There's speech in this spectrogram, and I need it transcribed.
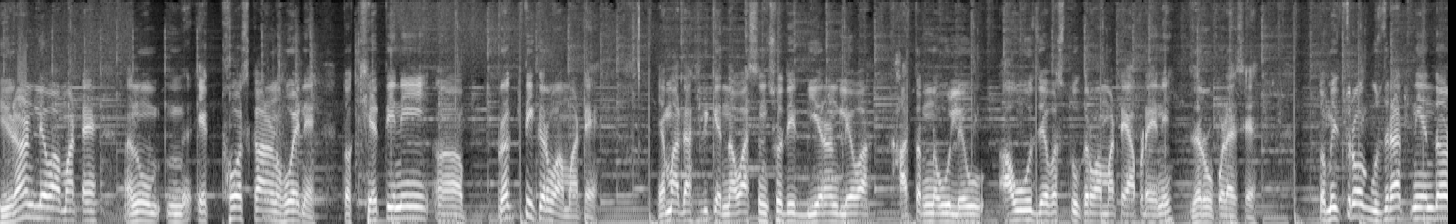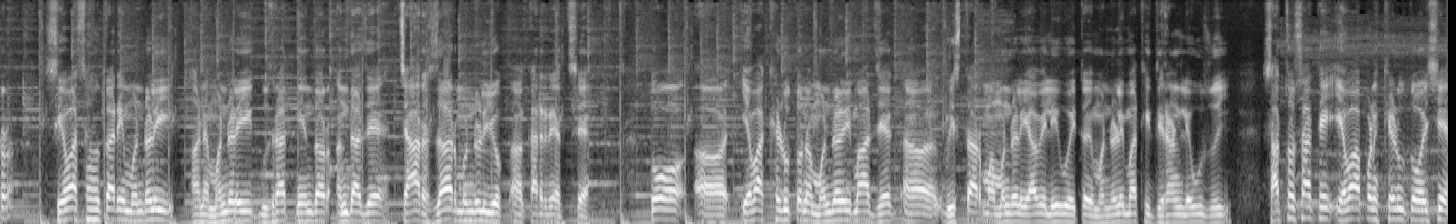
ધિરાણ લેવા માટે એનું એક ઠોસ કારણ હોય ને, તો ખેતીની પ્રગતિ કરવા માટે એમાં દાખલા કે નવા સંશોધિત બિયારણ લેવા, ખાતર નવું લેવું, આવું જે વસ્તુ કરવા માટે આપણે એની જરૂર પડે છે. તો મિત્રો ગુજરાતની અંદર સેવા સહકારી મંડળી અને મંડળી ગુજરાતની અંદર અંદાજે ચાર હજાર મંડળીઓ કાર્યરત છે. તો એવા ખેડૂતોને મંડળીમાં જે વિસ્તારમાં મંડળી આવેલી હોય તો એ મંડળીમાંથી ધિરાણ લેવું જોઈએ. સાથોસાથે એવા પણ ખેડૂતો હોય છે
